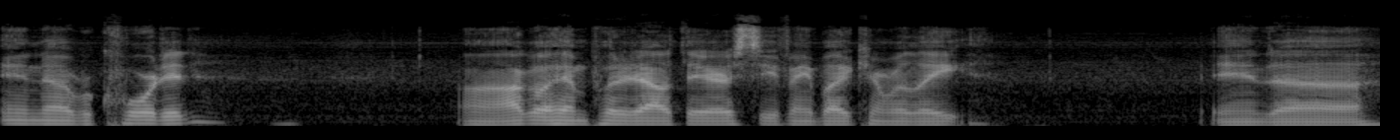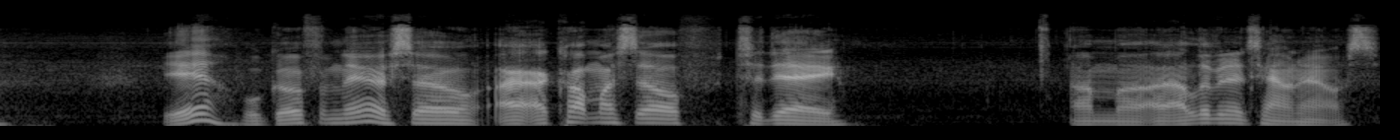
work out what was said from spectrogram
and uh, recorded. Uh, I'll go ahead and put it out there, see if anybody can relate and uh, yeah, we'll go from there. So I, I caught myself today. I'm uh, I live in a townhouse.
